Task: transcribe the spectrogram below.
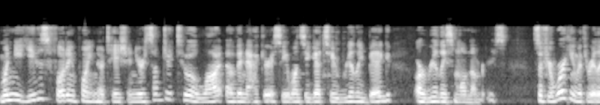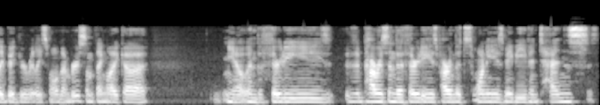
When you use floating point notation, you're subject to a lot of inaccuracy once you get to really big or really small numbers. So if you're working with really big or really small numbers, something like uh, you know, in the 30s, the powers in the 30s, power in the 20s, maybe even 10s.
